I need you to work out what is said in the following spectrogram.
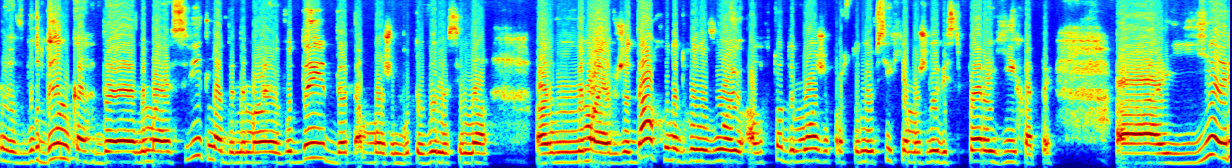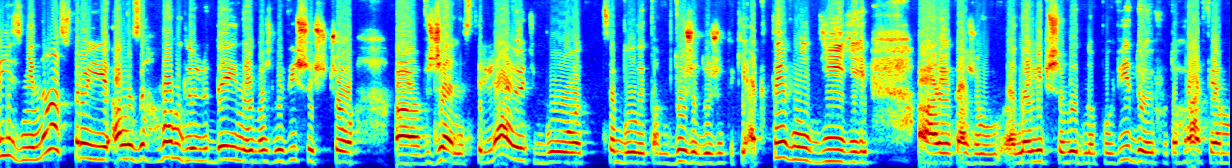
В будинках, де немає світла, де немає води, де там може бути винесена, е, немає вже даху над головою, але хто де може, просто не у всіх є можливість переїхати. Е, Є різні настрої, але загалом для людей найважливіше, що е, вже не стріляють, бо це були там дуже-дуже такі активні дії. Я кажу, найліпше видно по відео, і фотографіям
